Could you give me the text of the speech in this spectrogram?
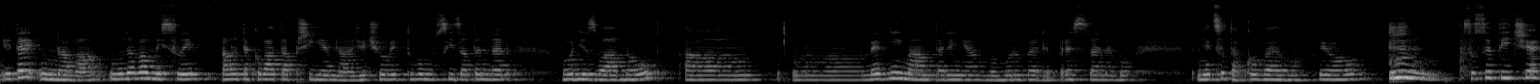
je tady únava, únava mysli, ale taková ta příjemná, že člověk toho musí za ten den hodně zvládnout a uh, nevnímám tady nějak dlouhodobé deprese nebo něco takového, jo. Co se týče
